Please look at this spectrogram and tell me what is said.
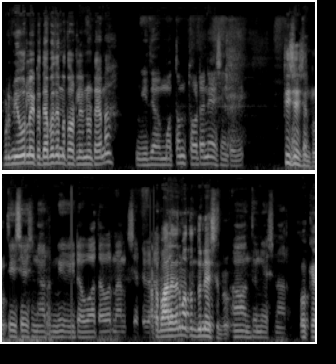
ఇప్పుడు మీ ఊర్లో ఇట్లా దెబ్బతిన్న తోటలు ఎన్ని ఉంటాయన్నా? ఇది మొత్తం తోటనే వేసిండ్రు తీసేసిండ్రు. తీసేసినారు. ఇట వాతావరణానికి సెట్ అట్లా బాగాలేదని మొత్తం దున్నేసిండ్రు. దున్నేసినారు. ఓకే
